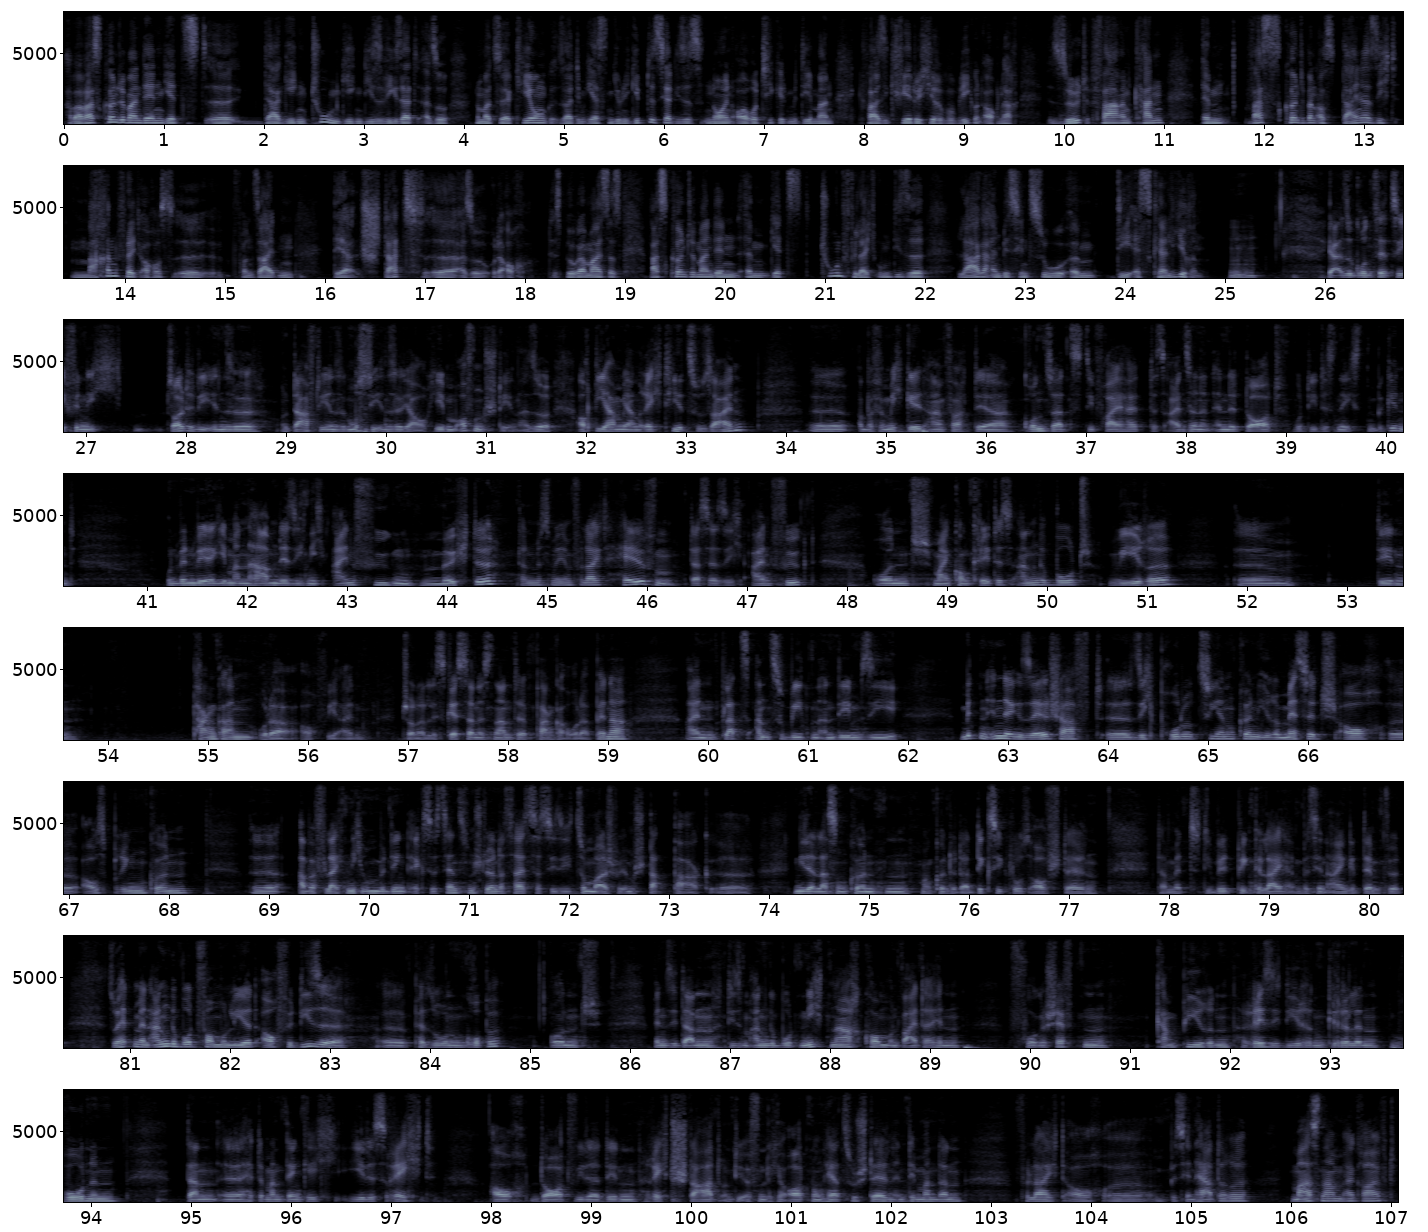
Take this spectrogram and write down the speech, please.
Aber was könnte man denn jetzt äh, dagegen tun, gegen diese, wie gesagt, also nochmal zur Erklärung, seit dem 1. Juni gibt es ja dieses 9-Euro-Ticket, mit dem man quasi quer durch die Republik und auch nach Sylt fahren kann. Ähm, was könnte man aus deiner Sicht machen, vielleicht auch aus, äh, von Seiten der Stadt, äh, also oder auch des Bürgermeisters, was könnte man denn ähm, jetzt tun, vielleicht um diese Lage ein bisschen zu ähm, deeskalieren? Mhm. Ja, also grundsätzlich finde ich, sollte die Insel und darf die Insel, muss die Insel ja auch jedem offen stehen. Also auch die haben ja ein Recht hier zu sein. Äh, aber für mich gilt einfach der Grundsatz, die Freiheit des Einzelnen endet dort, wo die des Nächsten beginnt. Und wenn wir jemanden haben, der sich nicht einfügen möchte, dann müssen wir ihm vielleicht helfen, dass er sich einfügt. Und mein konkretes Angebot wäre, ähm, den Punkern oder auch wie ein Journalist gestern es nannte, Punker oder Penner, einen Platz anzubieten, an dem sie mitten in der Gesellschaft äh, sich produzieren können, ihre Message auch äh, ausbringen können, äh, aber vielleicht nicht unbedingt Existenzen stören. Das heißt, dass sie sich zum Beispiel im Stadtpark äh, niederlassen könnten. Man könnte da Dixie-Klos aufstellen, damit die Wildpinkelei ein bisschen eingedämmt wird. So hätten wir ein Angebot formuliert, auch für diese äh, Personengruppe. Und wenn sie dann diesem Angebot nicht nachkommen und weiterhin vor Geschäften campieren, residieren, grillen, wohnen, dann äh, hätte man, denke ich, jedes Recht, auch dort wieder den Rechtsstaat und die öffentliche Ordnung herzustellen, indem man dann vielleicht auch äh, ein bisschen härtere Maßnahmen ergreift.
